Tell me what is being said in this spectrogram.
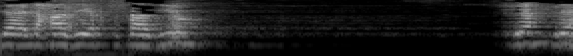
لە لەحاظی اقتصادی و فرە فرە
